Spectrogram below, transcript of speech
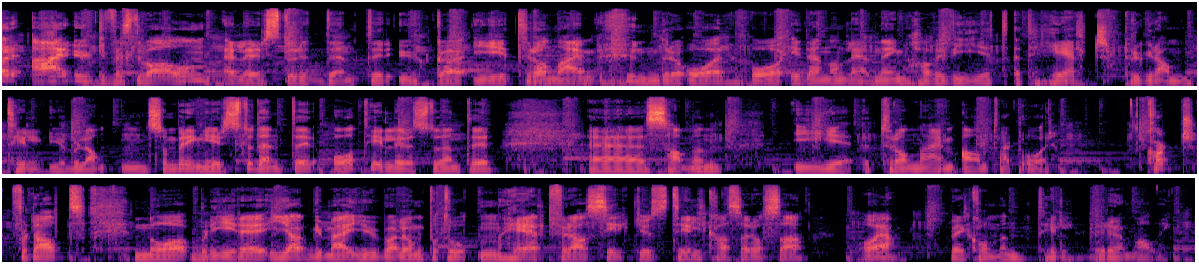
År er ukefestivalen, eller studenteruka, i Trondheim 100 år, og i den anledning har vi viet et helt program til jubilanten, som bringer studenter og tidligere studenter eh, sammen i Trondheim annethvert år. Kort fortalt, nå blir det jaggu meg jubalong på Toten, helt fra sirkus til Casa Rosa. Å ja, velkommen til rødmaling.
